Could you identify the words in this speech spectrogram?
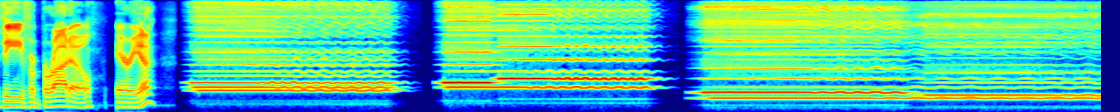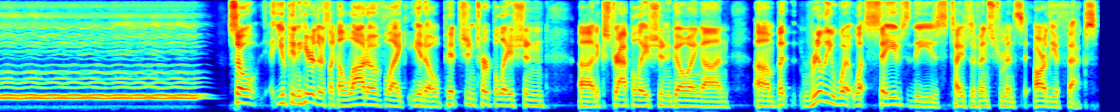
the vibrato area. You can hear there's like a lot of like, you know, pitch interpolation uh, an extrapolation going on. Um, but really, what what saves these types of instruments are the effects.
